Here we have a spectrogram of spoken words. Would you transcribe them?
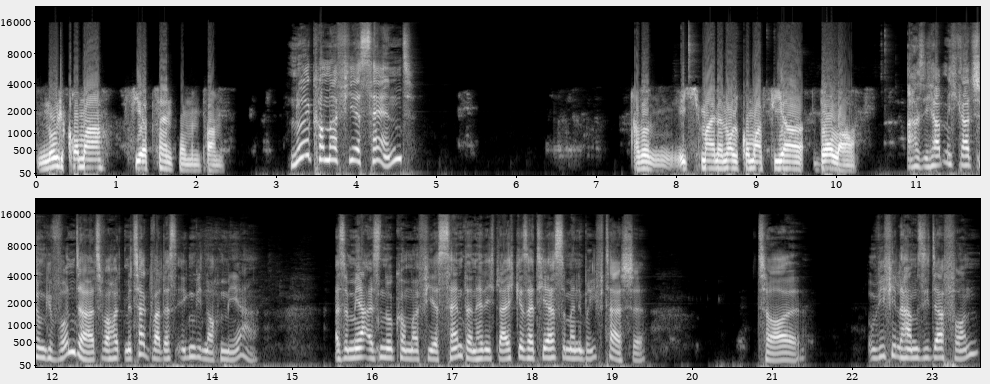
0,4 Cent momentan. 0,4 Cent? Also ich meine 0,4 Dollar. Also ich habe mich gerade schon gewundert, weil heute Mittag war das irgendwie noch mehr. Also mehr als 0,4 Cent, dann hätte ich gleich gesagt, hier hast du meine Brieftasche. Toll. Und wie viel haben Sie davon?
